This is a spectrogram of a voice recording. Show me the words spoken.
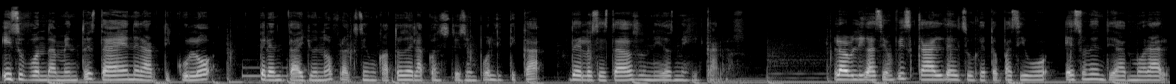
y su fundamento está en el artículo 31, fracción 4 de la Constitución Política de los Estados Unidos Mexicanos. La obligación fiscal del sujeto pasivo es una entidad moral,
